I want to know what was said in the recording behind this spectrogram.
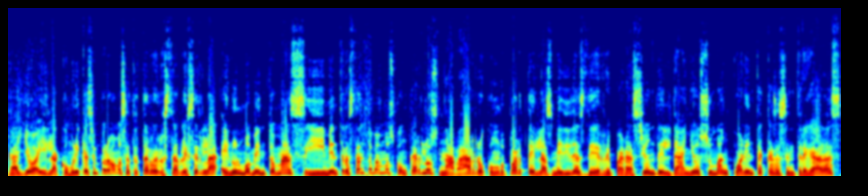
cayó ahí la comunicación, pero vamos a tratar de restablecerla en un momento más. Y mientras tanto, vamos con Carlos Navarro. Como parte de las medidas de reparación del daño, suman 40 casas entregadas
